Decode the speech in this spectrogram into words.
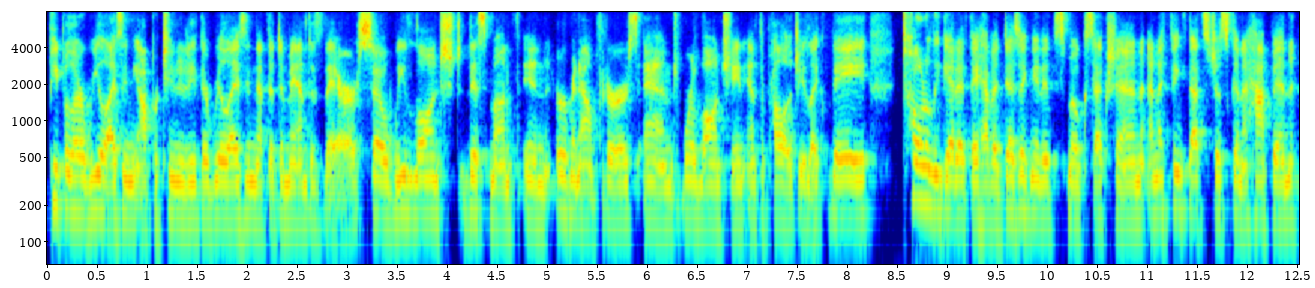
people are realizing the opportunity. They're realizing that the demand is there. So we launched this month in Urban Outfitters, and we're launching Anthropologie. Like they totally get it. They have a designated smoke section, and I think that's just going to happen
